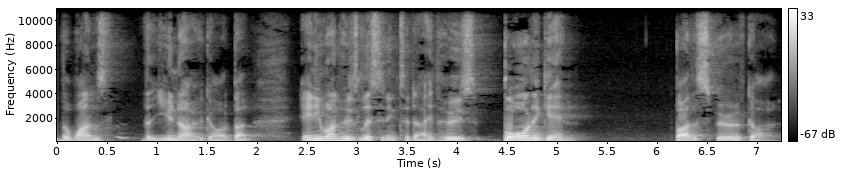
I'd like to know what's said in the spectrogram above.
the ones that you know, God, but anyone who's listening today who's born again by the Spirit of God,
